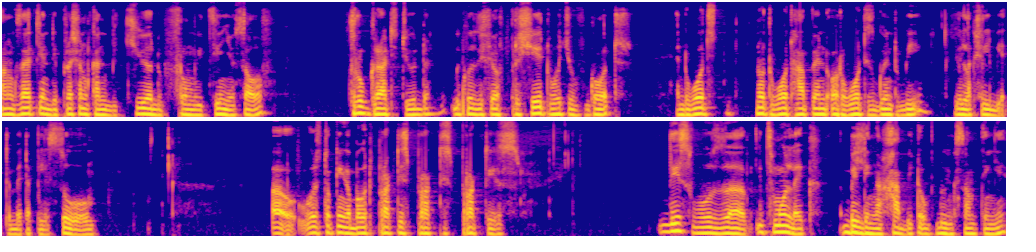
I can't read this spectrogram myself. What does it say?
anxiety and depression can be cured from within yourself through gratitude because if you appreciate what you've got and what not what happened or what is going to be you'll actually be at a better place. So I was talking about practice practice practice. This was uh, it's more like building a habit of doing something yeah?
